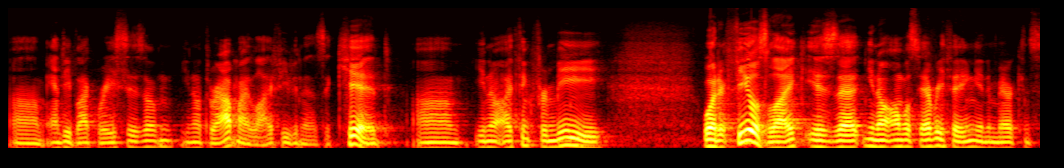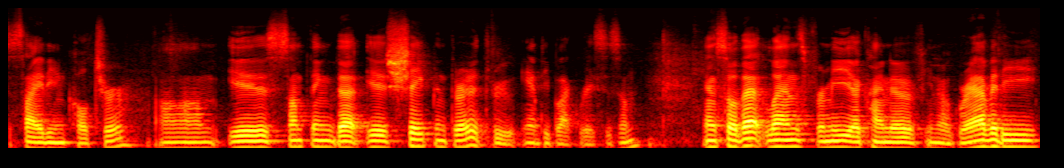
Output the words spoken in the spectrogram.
um, anti-black racism, you know, throughout my life, even as a kid, um, you know, I think for me, what it feels like is that you know almost everything in American society and culture um, is something that is shaped and threaded through anti-black racism, and so that lends for me a kind of you know gravity,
